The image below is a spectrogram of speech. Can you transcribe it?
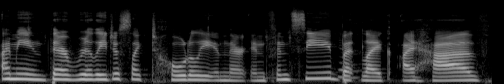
I mean, they're really just like totally in their infancy, but like I have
